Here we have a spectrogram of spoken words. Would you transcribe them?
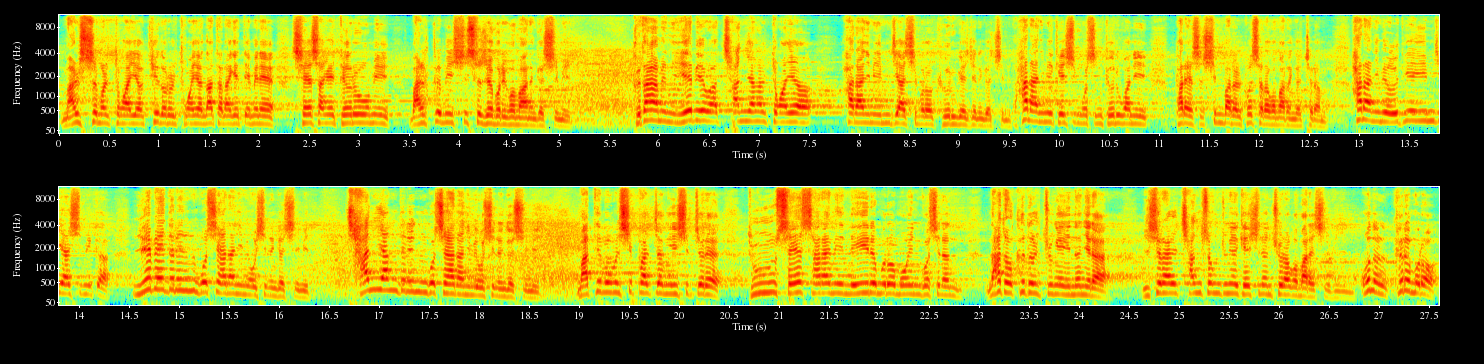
말씀을 통하여 기도를 통하여 나타나기 때문에 세상의 더러움이 말끔히 씻어져 버리고 마는 것입니다. 그 다음에는 예배와 찬양을 통하여 하나님이 임재하심으로 거룩해지는 것입니다. 하나님이 계신 곳은 거룩하니 발에서 신발을 벗으라고 말한 것처럼 하나님이 어디에 임재하십니까? 예배 드리는 곳에 하나님이 오시는 것입니다. 찬양 드리는 곳에 하나님이 오시는 것입니다. 마태복음 18장 20절에 두세 사람이 내 이름으로 모인 곳에는 나도 그들 중에 있느니라. 이스라엘 찬송 중에 계시는 주라고 말했습니다. 오늘 그러므로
